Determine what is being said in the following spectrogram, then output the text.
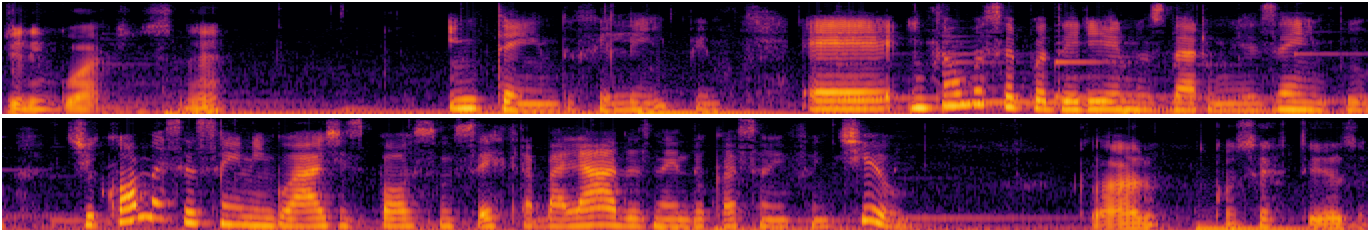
de linguagens, né? Entendo, Felipe. É, então você poderia nos dar um exemplo de como essas 100 linguagens possam ser trabalhadas na educação infantil? Claro, com certeza.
